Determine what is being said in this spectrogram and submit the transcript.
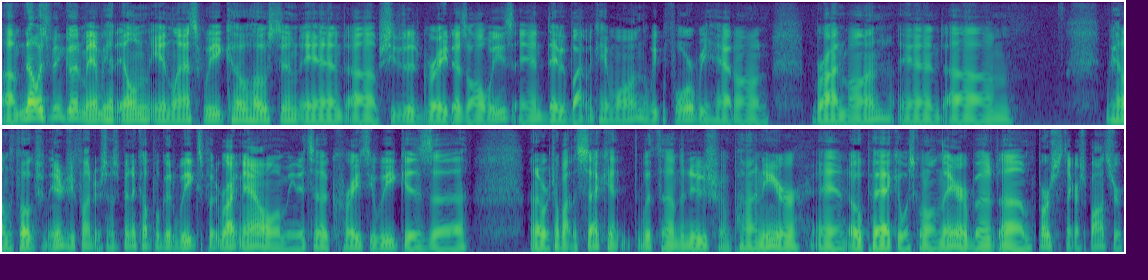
Um, no, it's been good, man. We had Ellen in last week co-hosting, and uh, she did great as always. And David Blackman came on the week before. We had on Brian Mon, and um, we had on the folks from Energy Funder. So it's been a couple good weeks, but right now, I mean, it's a crazy week. As uh, I know we're talking about in a second with um, the news from Pioneer and OPEC and what's going on there. But um, first, thank our sponsor,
